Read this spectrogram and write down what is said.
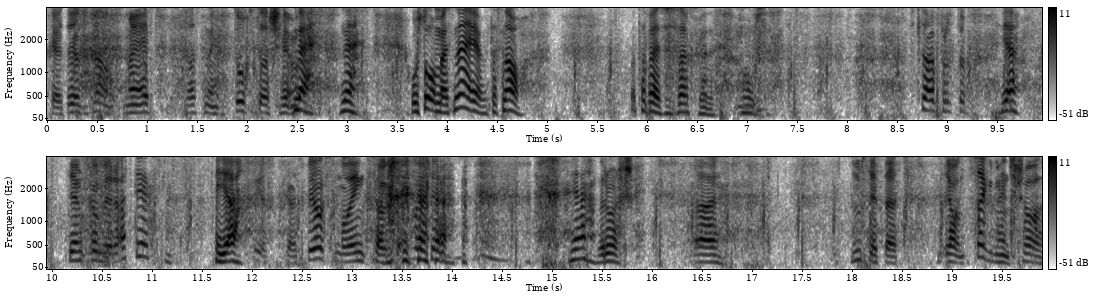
Okay, tad jums nav mērķis sasniegt tūkstošiem. Nē, nē, uz to mēs neejam, tas nav. Un tāpēc es saku, ka mums Sapratu. jā, Tiem, kam ir attieksme, jā, pieskatās pilsmu linku augšā. jā droši. Ai, Mums ir tāds jauns segments šovā.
